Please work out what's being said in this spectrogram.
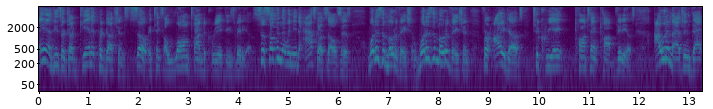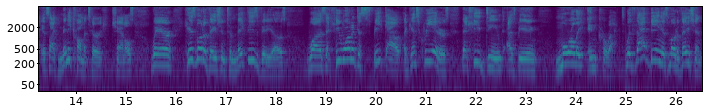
and these are gigantic productions, so it takes a long time to create these videos. So something that we need to ask ourselves is, what is the motivation? What is the motivation for iDubbbz to create content cop videos? I would imagine that it's like many commentary channels where his motivation to make these videos was that he wanted to speak out against creators that he deemed as being morally incorrect. With that being his motivation,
